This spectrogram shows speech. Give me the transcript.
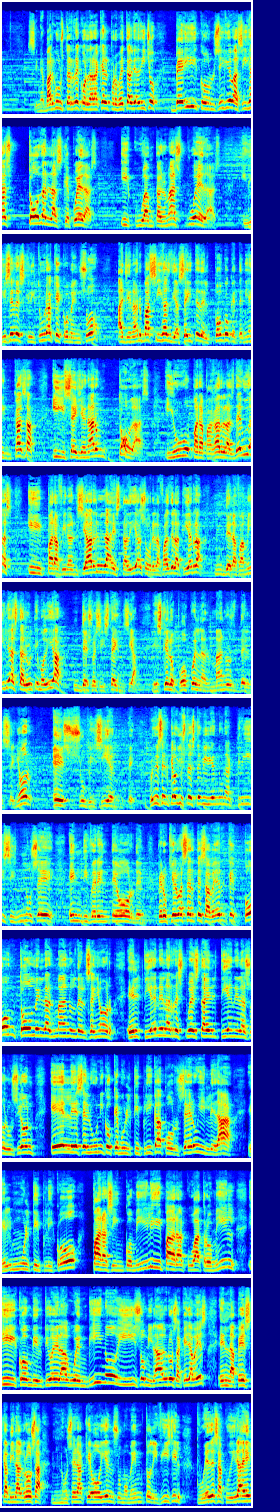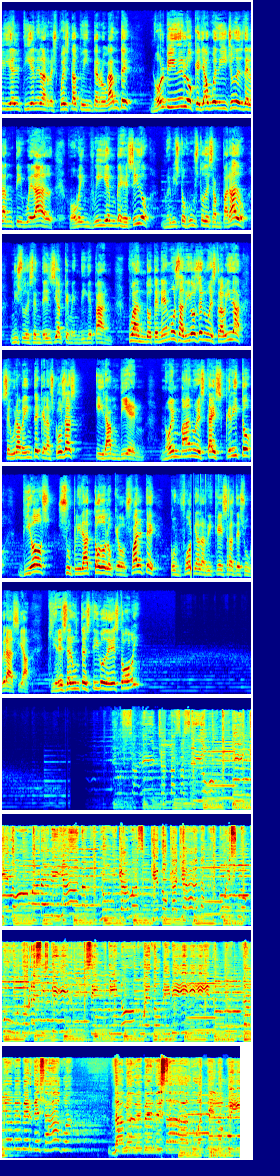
Sin embargo, usted recordará que el profeta le ha dicho, ve y consigue vasijas todas las que puedas y cuantas más puedas. Y dice la escritura que comenzó a llenar vasijas de aceite del poco que tenía en casa y se llenaron todas. Y hubo para pagar las deudas y para financiar la estadía sobre la faz de la tierra de la familia hasta el último día de su existencia. Es que lo poco en las manos del Señor es suficiente. Puede ser que hoy usted esté viviendo una crisis, no sé, en diferente orden, pero quiero hacerte saber que pon todo en las manos del Señor. Él tiene la respuesta, Él tiene la solución, Él es el único que multiplica por cero y le da. Él multiplicó para cinco mil y para cuatro mil y convirtió el agua en vino y hizo milagros aquella vez en la pesca milagrosa. ¿No será que hoy en su momento difícil puedes acudir a Él y Él tiene la respuesta a tu interrogante? No olvides lo que ya fue dicho desde la antigüedad. Joven fui envejecido, no he visto justo desamparado, ni su descendencia que mendigue pan. Cuando tenemos a Dios en nuestra vida, seguramente que las cosas irán bien. No en vano está escrito, Dios suplirá todo lo que os falte conforme a las riquezas de su gracia. ¿Quieres ser un testigo de esto hoy?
